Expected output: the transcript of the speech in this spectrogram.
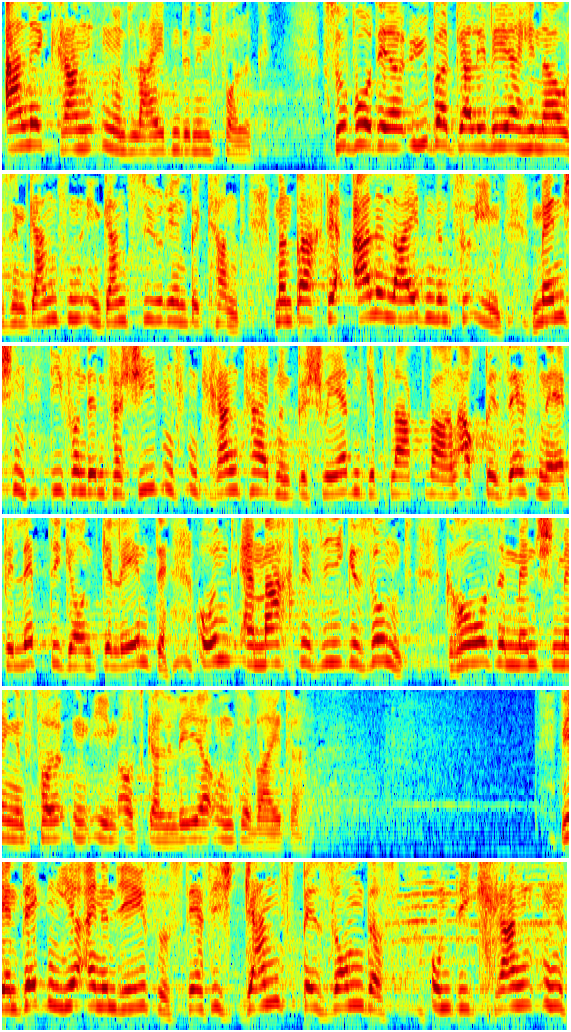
alle Kranken und Leidenden im Volk. So wurde er über Galiläa hinaus im ganzen, in ganz Syrien bekannt. Man brachte alle Leidenden zu ihm. Menschen, die von den verschiedensten Krankheiten und Beschwerden geplagt waren, auch Besessene, Epileptiker und Gelähmte. Und er machte sie gesund. Große Menschenmengen folgten ihm aus Galiläa und so weiter. Wir entdecken hier einen Jesus, der sich ganz besonders um die Kranken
